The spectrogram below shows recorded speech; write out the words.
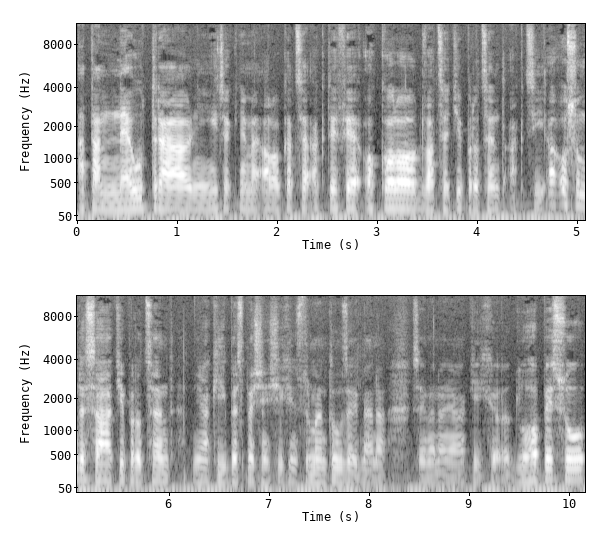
a ta neutrální, řekněme, alokace aktiv je okolo 20% akcí a 80% nějakých bezpečnějších instrumentů, zejména, zejména nějakých eh, dluhopisů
